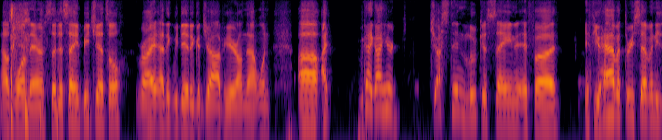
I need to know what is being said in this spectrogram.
That was one there. so just saying, be gentle, right? I think we did a good job here on that one. Uh, I we got a guy here, Justin Lucas, saying if uh if you have a 370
